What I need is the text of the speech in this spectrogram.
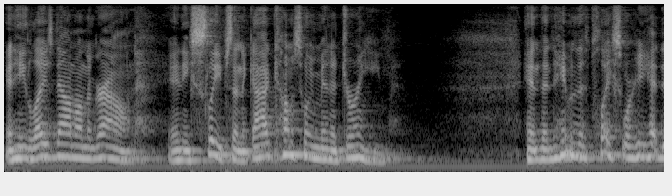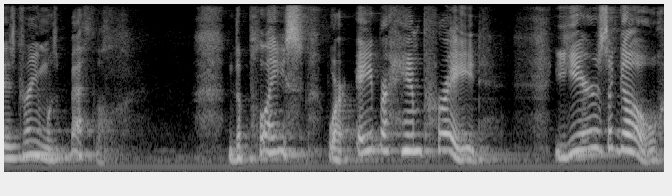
and he lays down on the ground and he sleeps. And God comes to him in a dream. And the name of the place where he had this dream was Bethel, the place where Abraham prayed years ago.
